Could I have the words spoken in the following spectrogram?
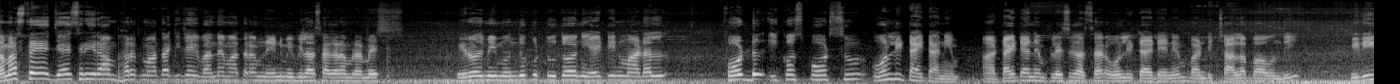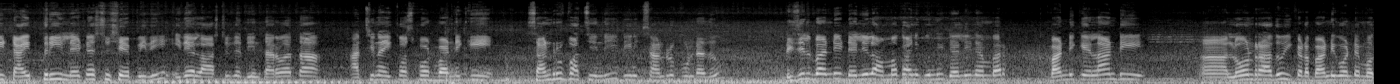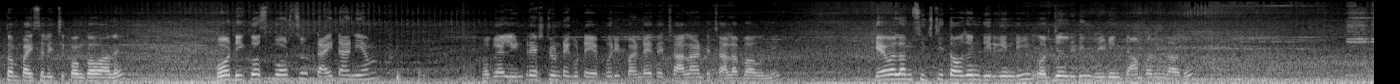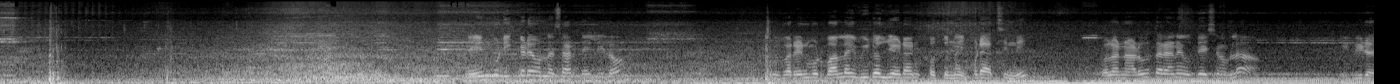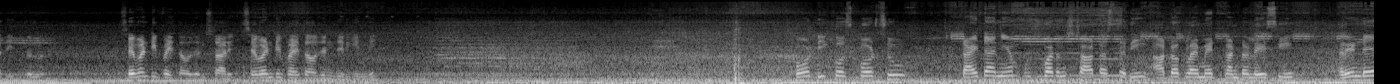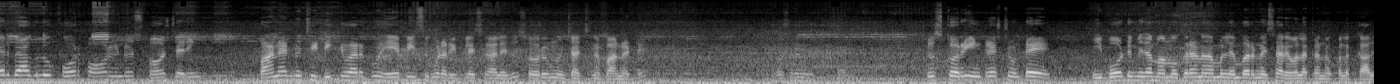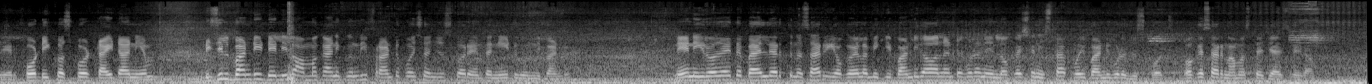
నమస్తే జై శ్రీరామ్ భరత్ మాతాకి జై. వందే మాతరం నేను మీ విలాసాగరం రమేష్. ఈరోజు మీ ముందుకు two thousand eighteen model Ford Eco Sports only titanium. Titanium plus కాదు సార్ ఓన్లీ టైటానియం. బండి చాలా బాగుంది. ఇది టైప్ త్రీ లేటెస్ట్ షేప్ ఇది. ఇదే లాస్ట్గా దీని తర్వాత వచ్చిన ఈకో స్పోర్ట్ బండికి సన్ రూప్ వచ్చింది. దీనికి సన్ రూప్ ఉండదు. డీజిల్ బండి ఢిల్లీలో అమ్మకానికి ఉంది. ఢిల్లీ నెంబర్. బండికి ఎలాంటి లోన్ రాదు. ఇక్కడ బండి కొంటే మొత్తం పైసలు ఇచ్చి కొనుక్కోవాలి. Ford Eco Sports titanium. ఒకవేళ ఇంట్రెస్ట్ ఉంటే కూడా ఎప్పుడు బండి అయితే చాలా అంటే చాలా బాగుంది. కేవలం సిక్స్టీ థౌజండ్ తిరిగింది. ఒరిజినల్ రీడింగ్ రీడింగ్ ట్యాంపరింగ్ కాదు. నేను కూడా ఇక్కడే ఉన్నా సార్ ఢిల్లీలో. ఒక రెండు మూడు బాల్లో వీడియోలు చేయడానికి వస్తున్నా ఇప్పుడే వచ్చింది. వాళ్ళని అడుగుతారనే ఉద్దేశంలో ఈ వీడియో తీస్తున్నా. Seventy five thousand sorry seventy five thousand తిరిగింది. Ford Eco Sports titanium push button start వస్తుంది. ఆటో క్లైమేట్ కంట్రోల్ ఏసీ రెండు ఎయిర్ బ్యాగులు four power windows power steering. Bonnet నుంచి డిక్కి వరకు ఏ పీస్ కూడా రీప్లేస్ కాలేదు. షోరూమ్ నుంచి వచ్చిన బానెట్టే అవసరం చూసుకోరి ఇంట్రెస్ట్ ఉంటే ఈ బోర్డు మీద మా ముగ్గురన్నదమ్ముల నెంబర్ ఉన్నాయి సార్. ఎవరికన్నా ఒకళ్ళకి కాల్ చేయండి. Ford Eco Sport titanium. Diesel బండి ఢిల్లీలో అమ్మకానికి ఉంది. ఫ్రంట్ పొజిషన్ చూసుకోరు ఎంత నీట్గా ఉంది బండి. నేను ఈరోజు అయితే బయలుదేరుతున్నా సార్ ఒకవేళ మీకు ఈ బండి కావాలంటే కూడా నేను లొకేషన్ ఇస్తా పోయి బండి కూడా చూసుకోవచ్చు. ఓకే సార్ నమస్తే జయ శ్రీరామ్.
